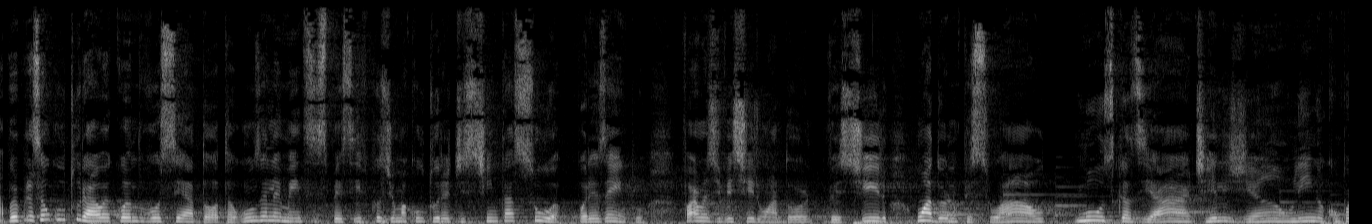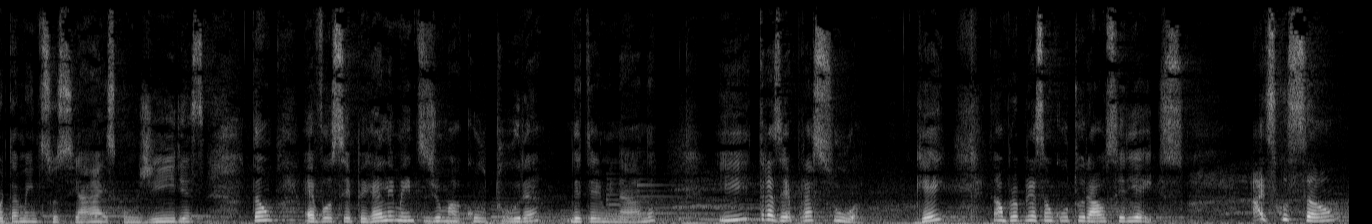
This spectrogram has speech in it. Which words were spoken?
Apropriação cultural é quando você adota alguns elementos específicos de uma cultura distinta à sua. Por exemplo, formas de vestir um adorno, vestir, um adorno pessoal, músicas e arte, religião, língua, comportamentos sociais, como gírias. Então, é você pegar elementos de uma cultura determinada e trazer para a sua, ok? Então, apropriação cultural seria isso. A discussão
